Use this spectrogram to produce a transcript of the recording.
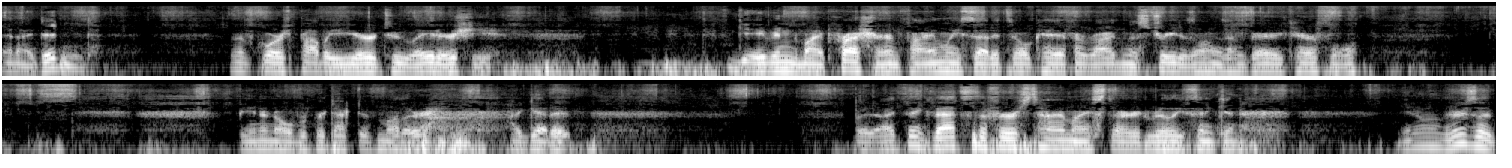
and I didn't. And of course, probably a year or two later, she gave in to my pressure and finally said it's okay if I ride in the street as long as I'm very careful. Being an overprotective mother, I get it. But I think that's the first time I started really thinking, you know, there's a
